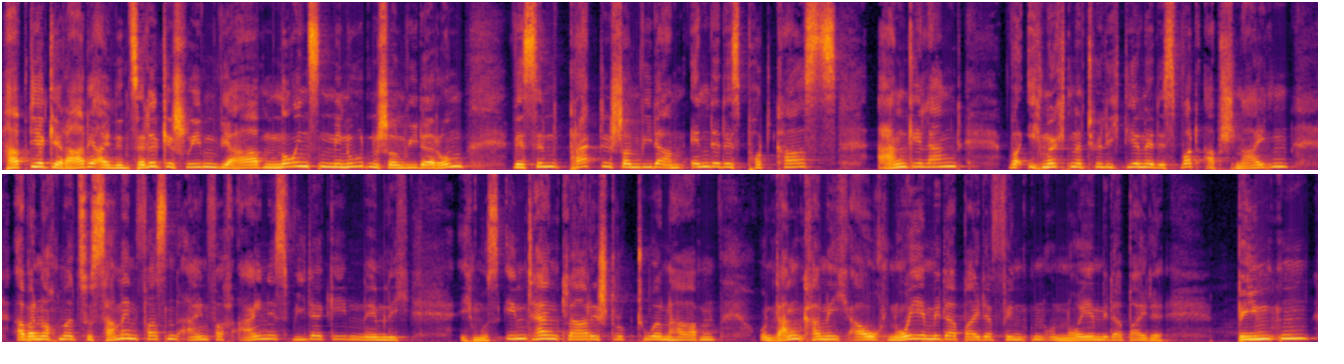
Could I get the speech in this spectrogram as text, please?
hab dir gerade einen Zettel geschrieben. Wir haben 19 Minuten schon wieder rum. Wir sind praktisch schon wieder am Ende des Podcasts angelangt. Ich möchte natürlich dir nicht das Wort abschneiden, aber nochmal zusammenfassend einfach eines wiedergeben, nämlich ich muss intern klare Strukturen haben und dann kann ich auch neue Mitarbeiter finden und neue Mitarbeiter binden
